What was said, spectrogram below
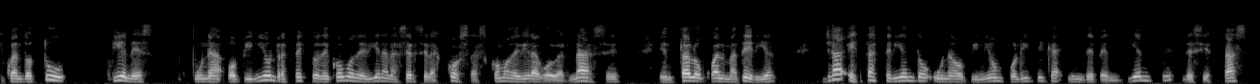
Y cuando tú tienes una opinión respecto de cómo debieran hacerse las cosas, cómo debiera gobernarse en tal o cual materia, ya estás teniendo una opinión política independiente de si estás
